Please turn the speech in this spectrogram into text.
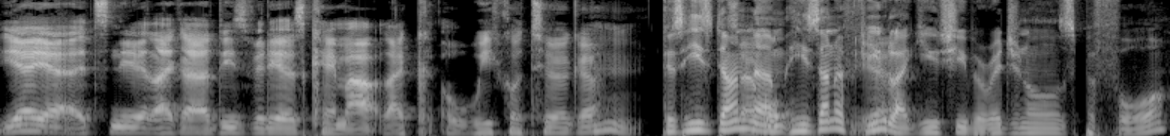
Yeah, yeah, it's new. Like uh, these videos came out like a week or two ago. Because he's done So, um, he's done a few yeah. like YouTube originals before.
